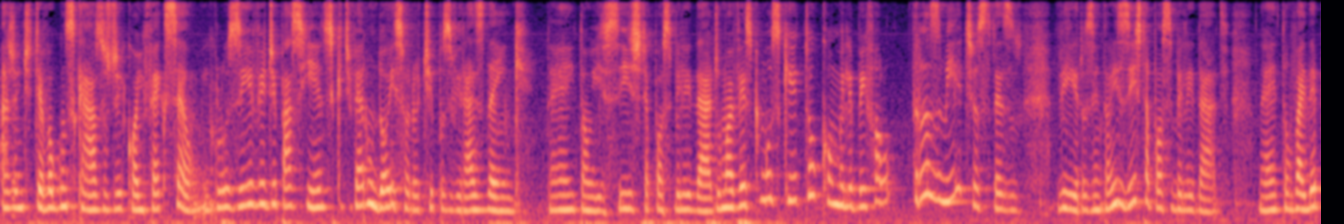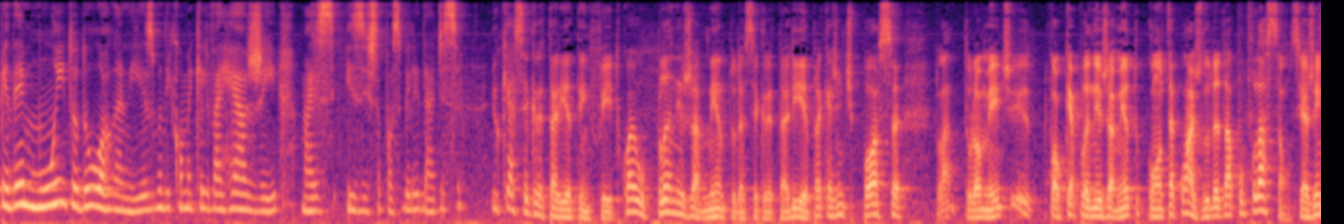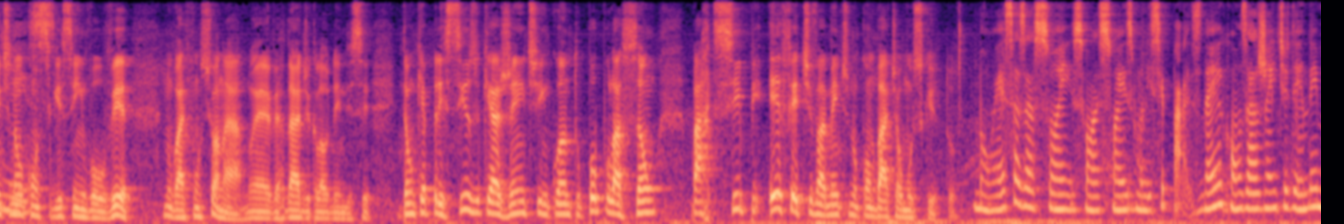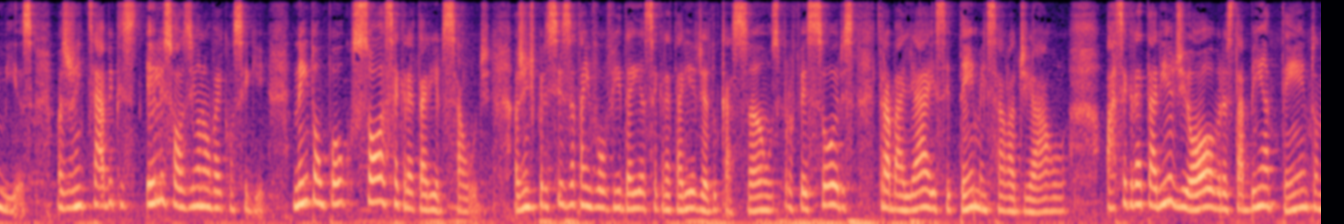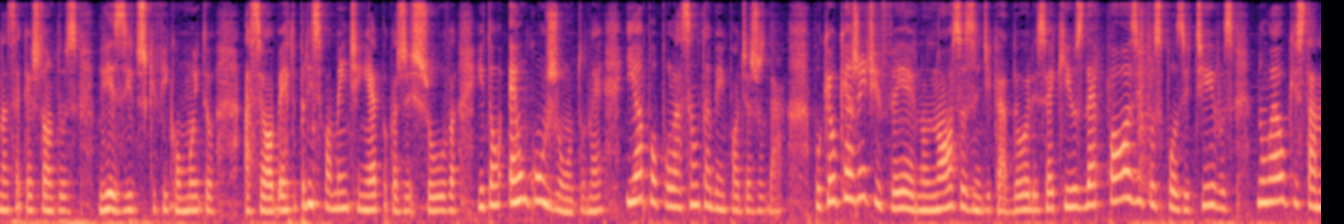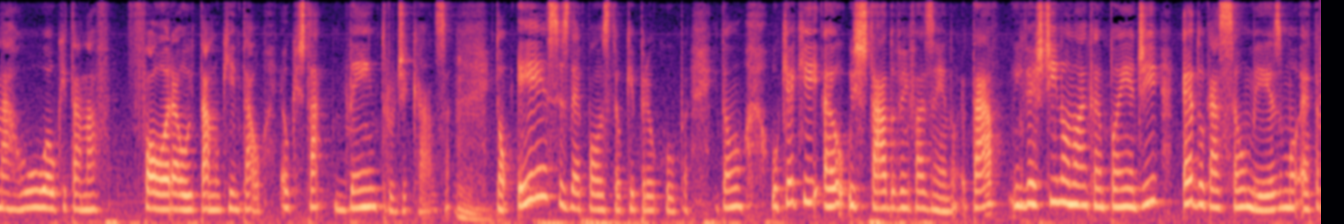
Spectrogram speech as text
a gente teve alguns casos de co-infecção, inclusive de pacientes que tiveram dois sorotipos virais dengue. Né? Então, existe a possibilidade, uma vez que o mosquito, como ele bem falou, transmite os três vírus. Então, existe a possibilidade. Né? Então, vai depender muito do organismo, de como é que ele vai reagir, mas existe a possibilidade sim. E o que a secretaria tem feito? Qual é o planejamento da secretaria para que a gente possa, naturalmente, qualquer planejamento conta com a ajuda da população. Se a gente Isso. não conseguir se envolver, não vai funcionar, não é verdade, Claudenice? Então, que é preciso que a gente, enquanto população, participe efetivamente no combate ao mosquito? Bom, essas ações são ações municipais, né, com os agentes de endemias. Mas a gente sabe que ele sozinho não vai conseguir. Nem tampouco só a Secretaria de Saúde. A gente precisa estar envolvida aí a Secretaria de Educação, os professores trabalhar esse tema em sala de aula. A Secretaria de Obras está bem atento nessa questão dos resíduos que ficam muito a céu aberto, principalmente em épocas de chuva. Então, é um conjunto, né? E a população também pode ajudar. Porque o que a gente vê nos nossos indicadores é que os depósitos positivos não é o que está na rua, o que está na fora ou está no quintal, é o que está dentro de casa. Uhum. Então, esses depósitos é o que preocupa. Então, o que é que é, o Estado vem fazendo? Está investindo numa campanha de educação mesmo, é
